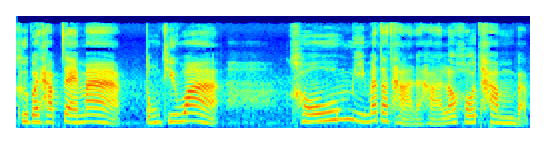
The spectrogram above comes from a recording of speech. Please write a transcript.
คือประทับใจมากตรงที่ว่าเขามีมาตรฐานนะคะ แล้วเขาทำแบบ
